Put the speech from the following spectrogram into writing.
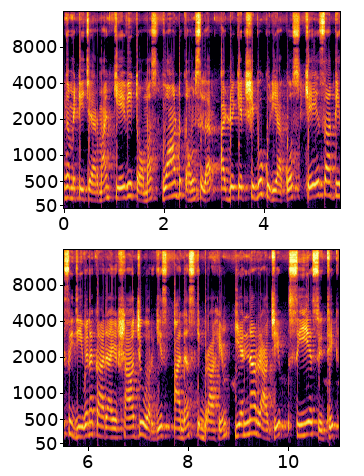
standing committee chairman K V Thomas ward councillor advocate Shibu Kuriakose K S R T C ജീവനക്കാരായ Shaju Varghese Anas Ibrahim N R Rajeev C A Siddique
